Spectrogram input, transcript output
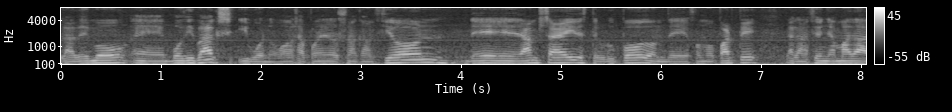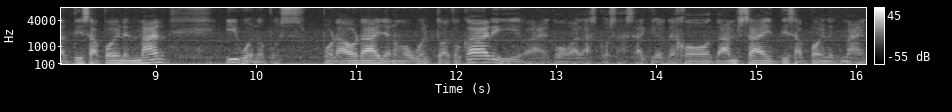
la demo eh, Body Bags y bueno, vamos a poneros una canción de Damside, este grupo donde formo parte, la canción llamada Disappointed Man y bueno, pues por ahora ya no hemos vuelto a tocar y vale, cómo van las cosas. Aquí os dejo Damside Disappointed Man.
